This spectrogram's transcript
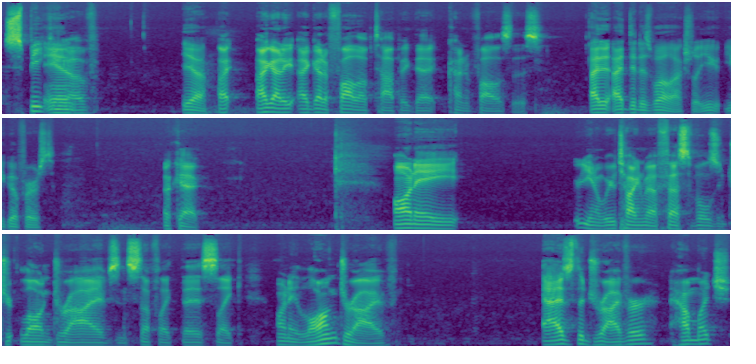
Speaking and- of, Yeah, I, I got a, I got a follow up topic that kind of follows this. I, I did as well. Actually, you you go first. Okay. On a, you know, we were talking about festivals and dr- long drives and stuff like this. Like on a long drive, as the driver, how much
